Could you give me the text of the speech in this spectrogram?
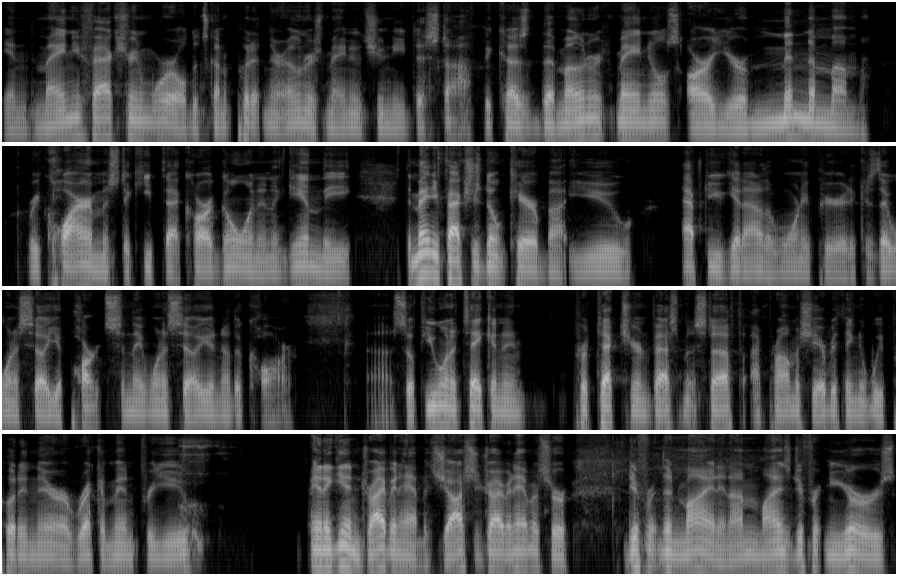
in the manufacturing world that's going to put it in their owner's manual that you need this stuff because the owner's manuals are your minimum requirements to keep that car going. And again, the the manufacturers don't care about you after you get out of the warranty period because they want to sell you parts and they want to sell you another car. Uh, so if you want to take and protect your investment stuff, I promise you everything that we put in there or recommend for you. And again, driving habits. Josh's driving habits are different than mine, and I'm mine's different than yours.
